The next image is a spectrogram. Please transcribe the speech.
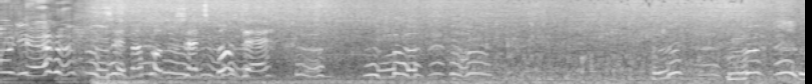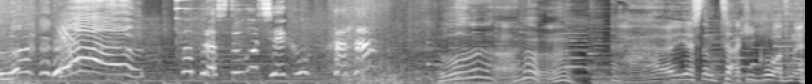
o nie! Trzeba podgrzać wodę! A! Po prostu uciekł! Haha! A, Jestem taki głodny.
